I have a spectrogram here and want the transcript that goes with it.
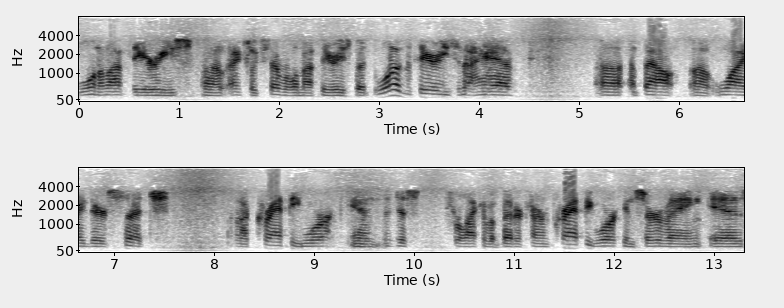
one of my theories, uh, actually several of my theories, but one of the theories that I have uh, about uh, why there's such uh, crappy work and just for lack of a better term, crappy work in surveying is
